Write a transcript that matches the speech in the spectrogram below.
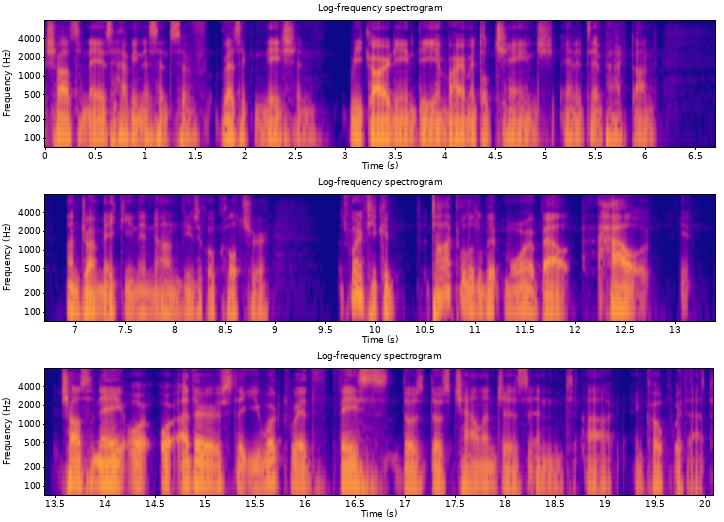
Charles Siné is having a sense of resignation regarding the environmental change and its impact on on drum making and on musical culture. I was wondering if you could talk a little bit more about how Charles Siné or, or others that you worked with face those those challenges and uh, and cope with that.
